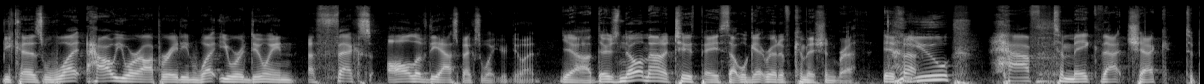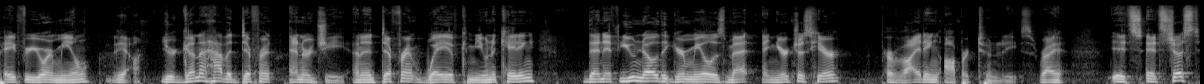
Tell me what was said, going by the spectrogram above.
Because what how you are operating, what you are doing affects all of the aspects of what you're doing. Yeah, there's no amount of toothpaste that will get rid of commission breath. If you have to make that check to pay for your meal, Yeah. you're going to have a different energy and a different way of communicating than if you know that your meal is met and you're just here providing opportunities, right? It's it's just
